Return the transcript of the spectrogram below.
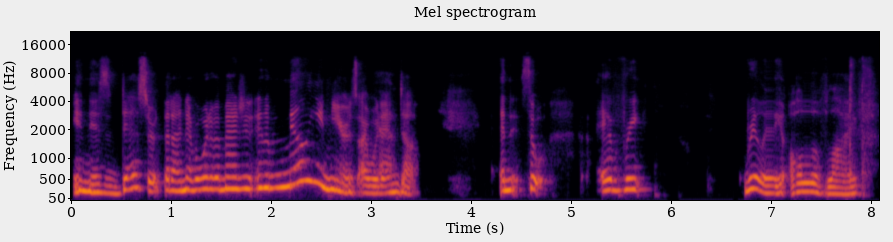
in this desert that I never would have imagined in a million years I would yeah. end up? And so every, really all of life,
